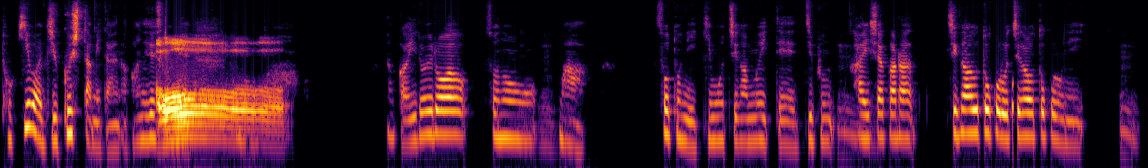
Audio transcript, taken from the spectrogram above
時は熟したみたいな感じですかね。なんかいろいろ、その、うんうんまあ、外に気持ちが向いて、自分うん、会社から違うところ違うところにうん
